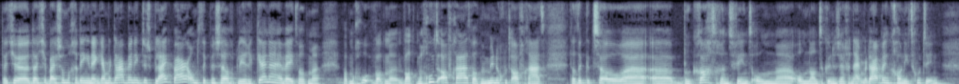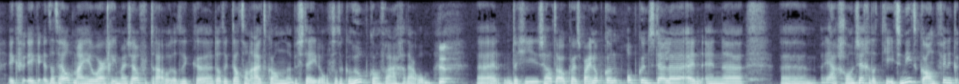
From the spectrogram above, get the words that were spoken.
Dat je, dat je bij sommige dingen denkt: ja, maar daar ben ik dus blijkbaar, omdat ik mezelf heb leren kennen en weet wat me, wat me, goed, wat me, wat me goed afgaat, wat me minder goed afgaat. Dat ik het zo eh, eh, bekrachtigend vind om, eh, om dan te kunnen zeggen: nee, maar daar ben ik gewoon niet goed in. Ik, ik, dat helpt mij heel erg in mijn zelfvertrouwen. Dat ik, dat ik dat dan uit kan besteden of dat ik hulp kan vragen daarom. Ja. Eh, en dat je jezelf daar ook kwetsbaar in op, kun- op kunt stellen. En, en eh, ehm, ja, gewoon zeggen dat je iets niet kan, vind ik,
